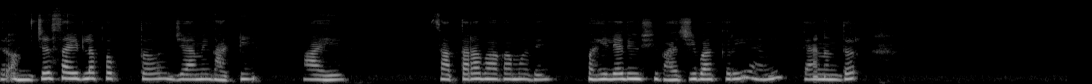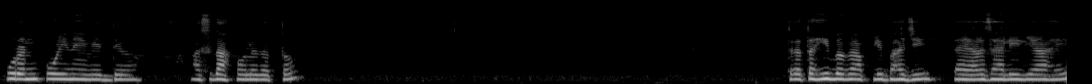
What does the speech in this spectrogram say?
तर आमच्या साईडला फक्त जे आम्ही घाटी आहे सातारा भागामध्ये पहिल्या दिवशी भाजी भाकरी आणि त्यानंतर पुरणपोळी नैवेद्य असं दाखवलं जातं. तर आता ही बघा आपली भाजी तयार झालेली आहे.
